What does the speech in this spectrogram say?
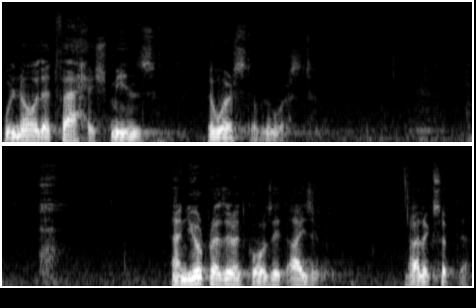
will know that Fahish means the worst of the worst. And your president calls it ISIL. I'll accept that.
